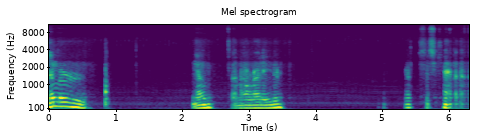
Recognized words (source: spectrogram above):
Timber! No, that not right either? Where's this cat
